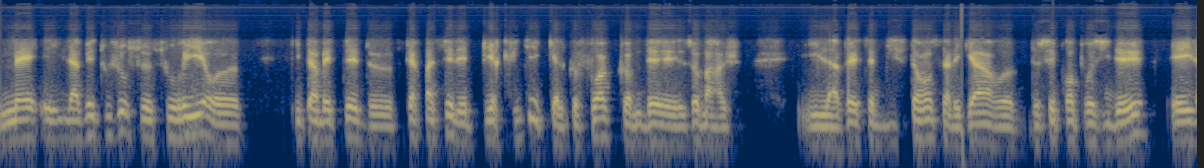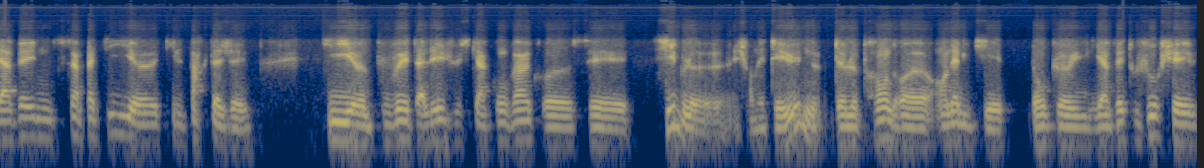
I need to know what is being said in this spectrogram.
mais il avait toujours ce sourire euh, qui permettait de faire passer les pires critiques, quelquefois comme des hommages. Il avait cette distance à l'égard euh, de ses propres idées et il avait une sympathie qu'il partageait, qui pouvait aller jusqu'à convaincre ses cibles, j'en étais une, de le prendre en amitié. Donc euh, il y avait toujours chez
